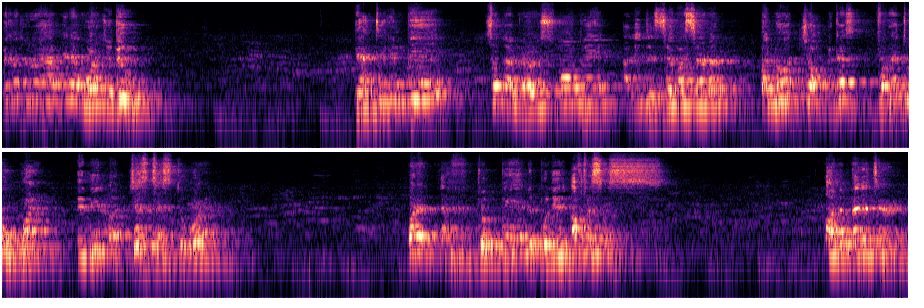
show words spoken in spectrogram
because they don't have any work to do. They are taking pay, sometimes very small pay, at least the civil servant, but no job because for them to work, they need logistics to work. What is left to pay the police officers or the military?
